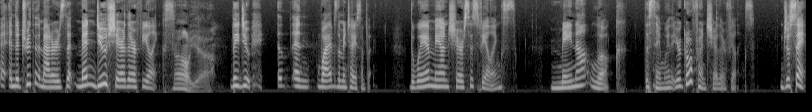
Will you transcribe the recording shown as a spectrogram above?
And, and the truth of the matter is that men do share their feelings. Oh, yeah. They do. And wives, let me tell you something. The way a man shares his feelings may not look the same way that your girlfriends share their feelings. I'm just saying.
